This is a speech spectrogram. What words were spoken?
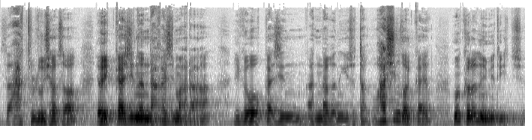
싹 둘르셔서 여기까지는 나가지 마라. 이거까지는 안 나가는 게 좋다고 하신 걸까요? 뭐 그런 의미도 있죠.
